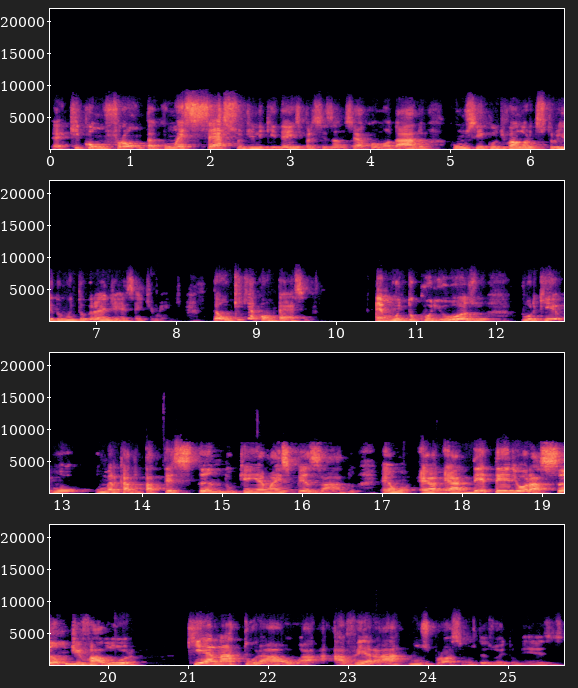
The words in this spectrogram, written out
é, que confronta com excesso de liquidez precisando ser acomodado com um ciclo de valor destruído muito grande recentemente. Então, o que, que acontece? É muito curioso porque o, o mercado está testando quem é mais pesado. É, um, é, é a deterioração de valor que é natural, a, haverá nos próximos 18 meses,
